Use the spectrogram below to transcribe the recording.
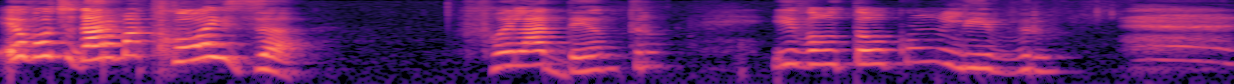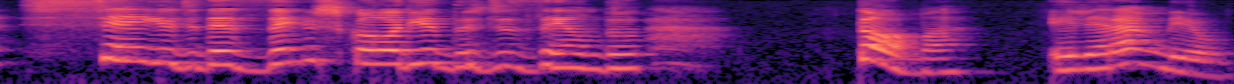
eu vou te dar uma coisa. Foi lá dentro e voltou com um livro cheio de desenhos coloridos, dizendo: Toma, ele era meu.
